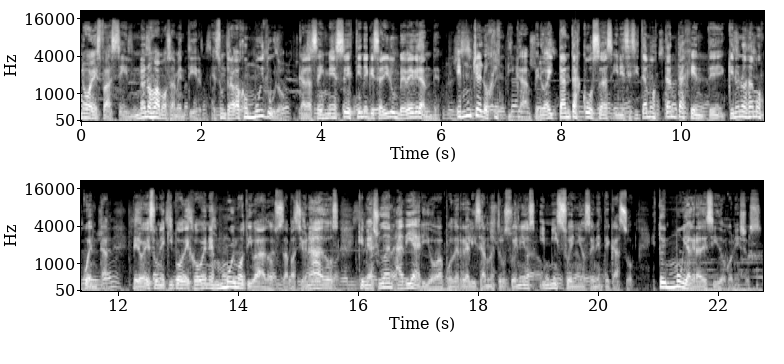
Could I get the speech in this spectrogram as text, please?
No es fácil, no nos vamos a mentir. Es un trabajo muy duro. Cada seis meses tiene que salir un bebé grande. Es mucha logística, pero hay tantas cosas y necesitamos tanta gente que no nos damos cuenta. Pero es un equipo de jóvenes muy motivados, apasionados, que me ayudan a diario a poder realizar nuestros sueños y mis sueños en este caso. Estoy muy agradecido con ellos.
